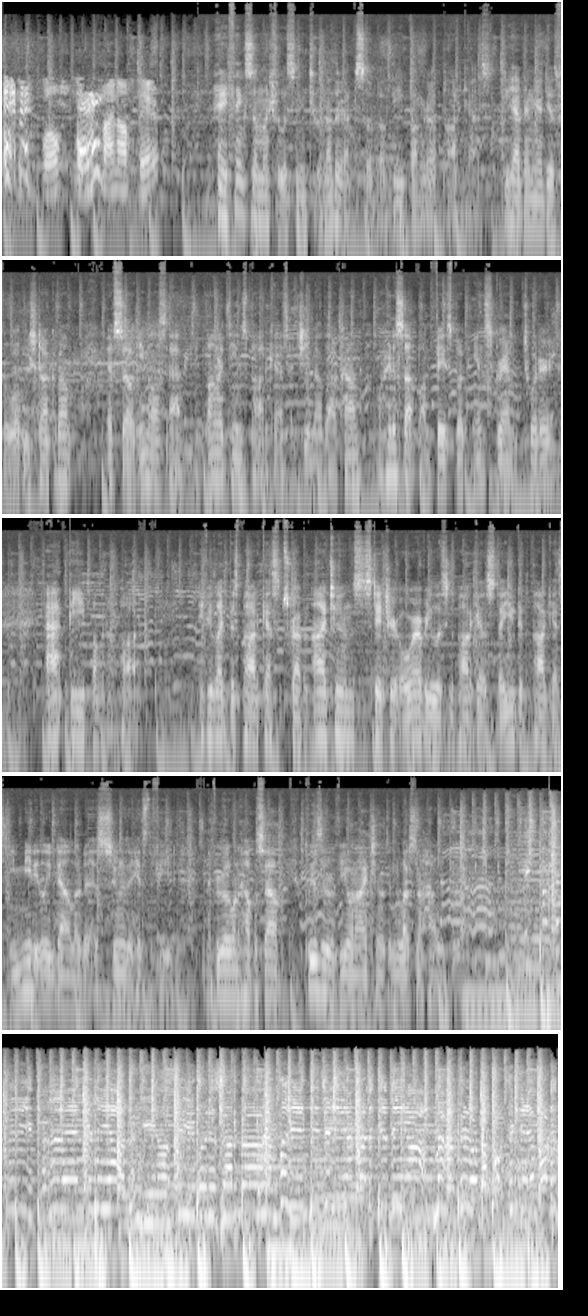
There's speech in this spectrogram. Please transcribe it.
well, we'll All right. sign off there. Hey, thanks so much for listening to another episode of the Bhangra Podcast. Do you have any ideas for what we should talk about? If so, email us at bungerteamspodcast at gmail.com or hit us up on Facebook, Instagram, Twitter at the If you like this podcast, subscribe on iTunes, Stitcher, or wherever you listen to podcasts so that you get the podcast immediately downloaded as soon as it hits the feed. And if you really want to help us out, please leave a review on iTunes and let us know how we do. doing.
